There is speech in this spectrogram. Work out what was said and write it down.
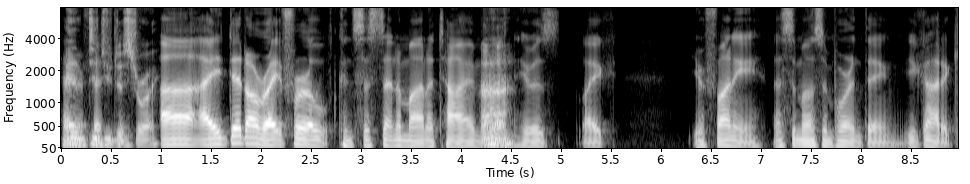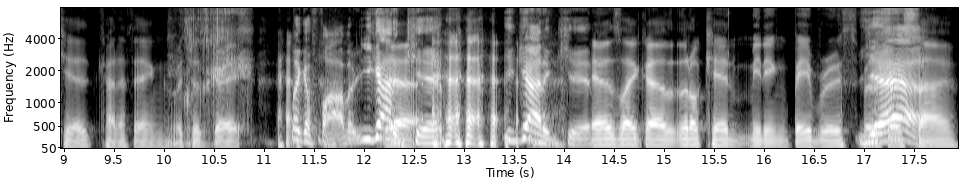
10 or and did you destroy? Uh, I did all right for a consistent amount of time, and Uh-huh. then he was like, "You're funny. That's the most important thing. You got a kid," kind of thing, which is great. like a father. You got it, kid. kid. You got a kid. It was like a little kid meeting Babe Ruth for the first time.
